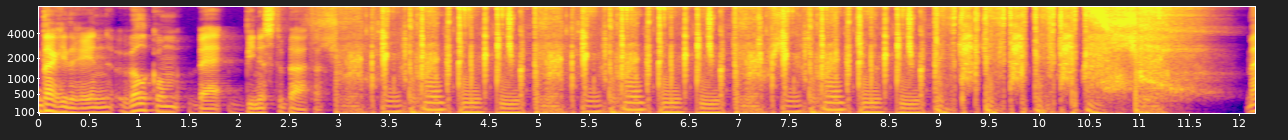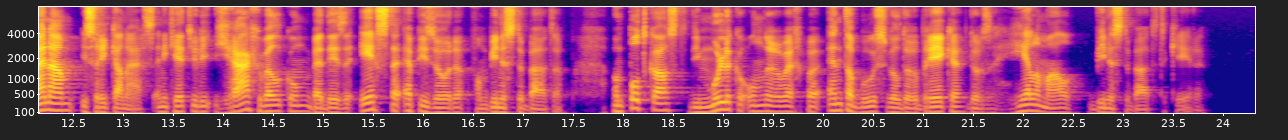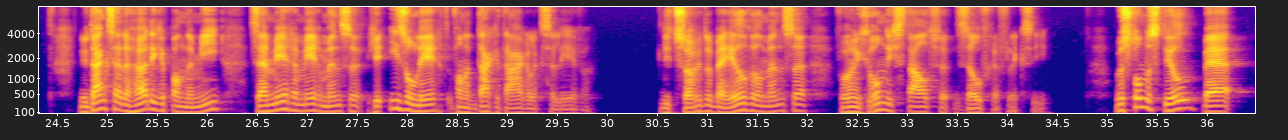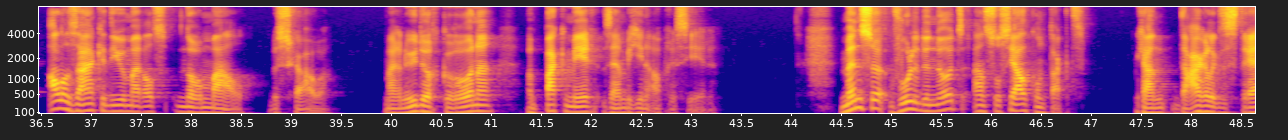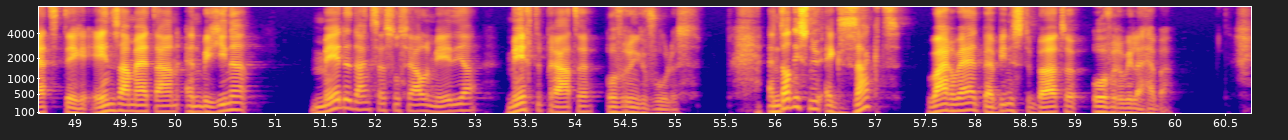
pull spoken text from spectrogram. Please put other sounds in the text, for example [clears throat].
Dag iedereen, welkom bij Binnenste Buiten. Mijn naam is Rick Canaars en ik heet jullie graag welkom bij deze eerste episode van Binnenste Buiten. Een podcast die moeilijke onderwerpen en taboes wil doorbreken door ze helemaal binnenste buiten te keren. Nu, dankzij de huidige pandemie zijn meer en meer mensen geïsoleerd van het dagdagelijkse leven. Dit zorgde bij heel veel mensen voor een grondig staaltje zelfreflectie. We stonden stil bij alle zaken die we maar als normaal beschouwen, maar nu door corona een pak meer zijn beginnen appreciëren. Mensen voelen de nood aan sociaal contact, gaan dagelijks de strijd tegen eenzaamheid aan en beginnen, mede dankzij sociale media, meer te praten over hun gevoelens. En dat is nu exact waar wij het bij Binnenste Buiten over willen hebben.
